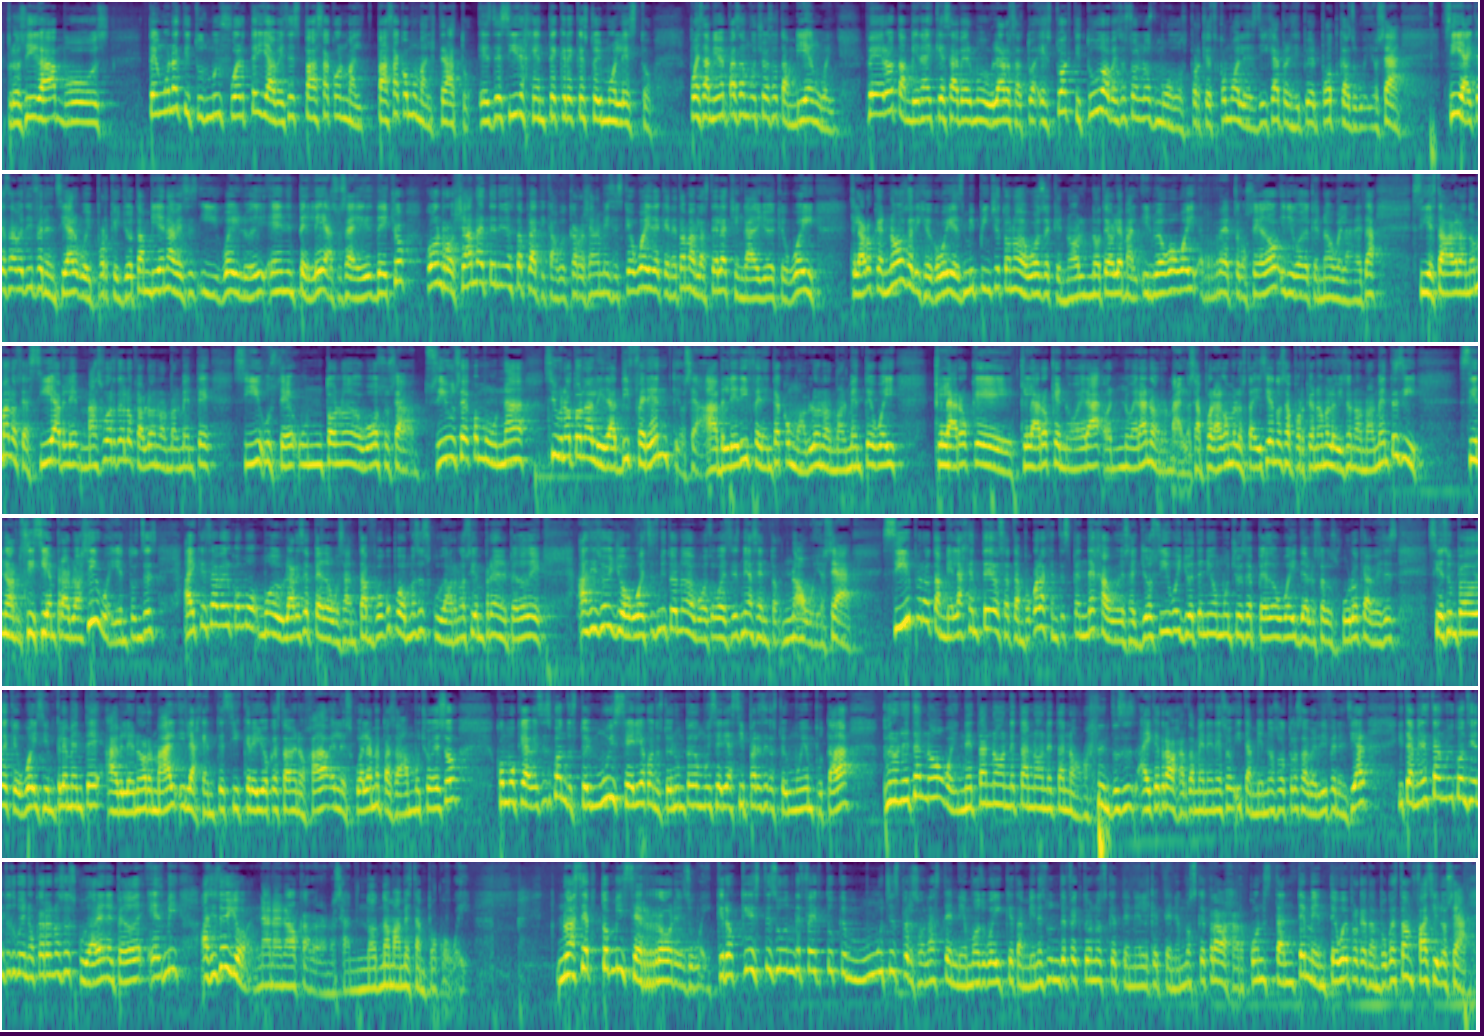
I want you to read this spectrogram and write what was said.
Prosigamos. Tengo una actitud muy fuerte y a veces pasa, con mal, pasa como maltrato. Es decir, gente cree que estoy molesto. Pues a mí me pasa mucho eso también, güey. Pero también hay que saber modular. O sea, es tu actitud a veces son los modos. Porque es como les dije al principio del podcast, güey. O sea, sí, hay que saber diferenciar, güey. Porque yo también a veces, y güey, lo en peleas. O sea, de hecho, con Roshana he tenido esta plática, güey. Que Roshana me dice, es que, güey, de que neta me hablaste de la chingada. Y yo de que, güey, claro que no. O sea, le dije, güey, es mi pinche tono de voz de que no, no te hable mal. Y luego, güey, retrocedo y digo de que no, güey, la neta, sí estaba hablando mal. O sea, sí hablé más fuerte de lo que hablo normalmente. Sí usé un tono de voz, o sea, sí usé como una, sí, una tonalidad diferente, o sea, hablé diferente a como hablo normalmente, güey, claro que, claro que no era, no era normal, o sea, por algo me lo está diciendo, o sea, ¿por qué no me lo hizo normalmente si, si, no, si siempre hablo así, güey? Entonces, hay que saber cómo modular ese pedo, o sea, tampoco podemos escudarnos siempre en el pedo de, así soy yo, o este es mi tono de voz, o este es mi acento, no, güey, o sea, Sí, pero también la gente, o sea, tampoco la gente es pendeja, güey. O sea, yo sí, güey, yo he tenido mucho ese pedo, güey, de los, se los juro que a veces sí es un pedo de que, güey, simplemente hablé normal y la gente sí creyó que estaba enojada. En la escuela me pasaba mucho eso. Como que a veces cuando estoy muy seria, cuando estoy en un pedo muy seria, sí parece que estoy muy emputada. Pero neta no, güey, neta no, neta no, neta no. Entonces hay que trabajar también en eso y también nosotros saber diferenciar y también estar muy conscientes, güey, no querernos escudar en el pedo de, es mi, así soy yo. No, no, no, cabrón, o sea, no, no mames tampoco, güey. No acepto mis errores, güey. Creo que este es un defecto que muchas personas tenemos, güey, que también es un defecto en los que el que tenemos que trabajar constantemente, güey, porque tampoco es tan fácil. O sea,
